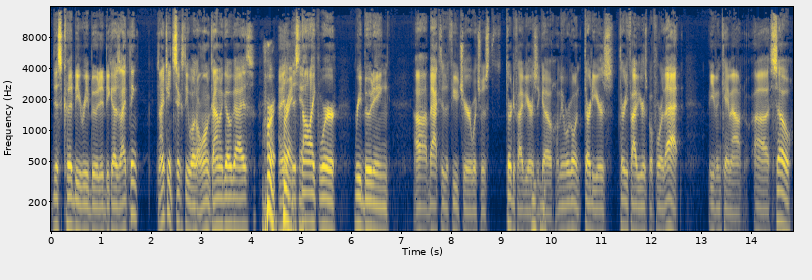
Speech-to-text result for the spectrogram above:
this could be rebooted because I think 1960 was a long time ago, guys. right. And right, It's yeah. not like we're rebooting uh, Back to the Future, which was 35 years Mm-hmm. ago. I mean, we're going 30 years, 35 years before that even came out. Uh, so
